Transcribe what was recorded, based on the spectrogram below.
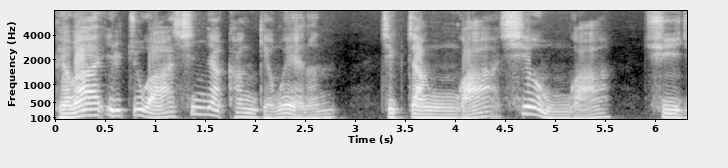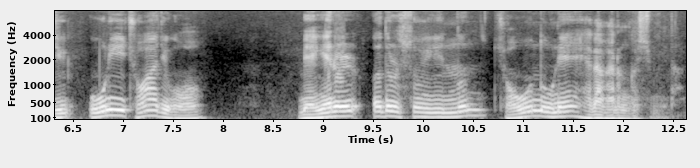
병화 일주가 신약한 경우에는 직장운과 시험운과 취직 운이 좋아지고 명예를 얻을 수 있는 좋은 운에 해당하는 것입니다.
